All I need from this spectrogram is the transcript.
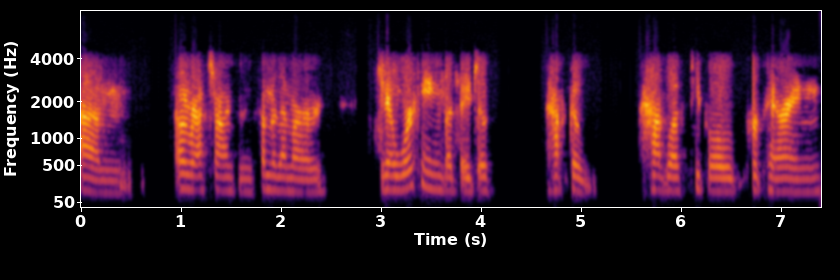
um, own restaurants, and some of them are, you know, working, but they just have to have less people preparing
